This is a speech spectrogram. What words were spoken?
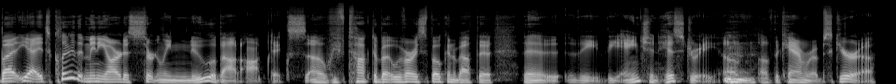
but yeah, it's clear that many artists certainly knew about optics. Uh, we've talked about we've already spoken about the the the, the ancient history of, mm. of the camera obscura.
